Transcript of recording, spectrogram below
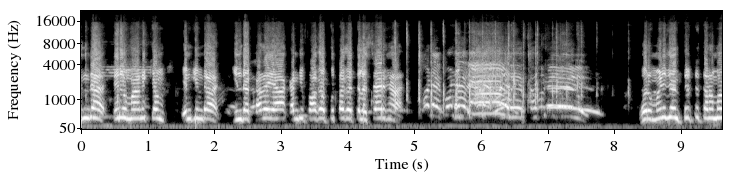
இந்த திருமாணிக்கம் என்கின்ற இந்த கதையா கண்டிப்பாக புத்தகத்துல சேருங்க. ஒரு மனிதன் திருட்டுத்தனமா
